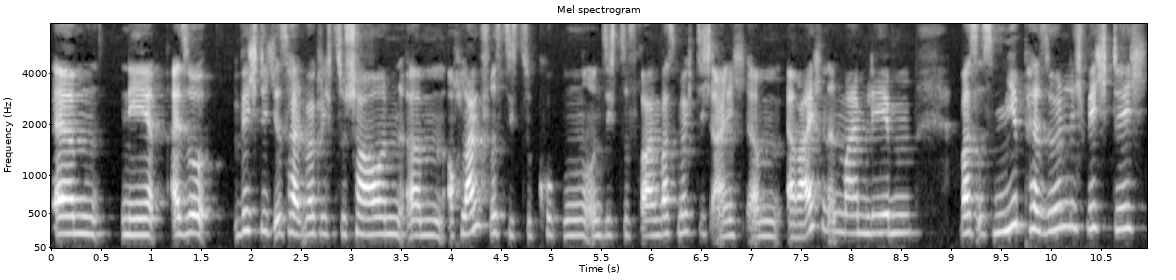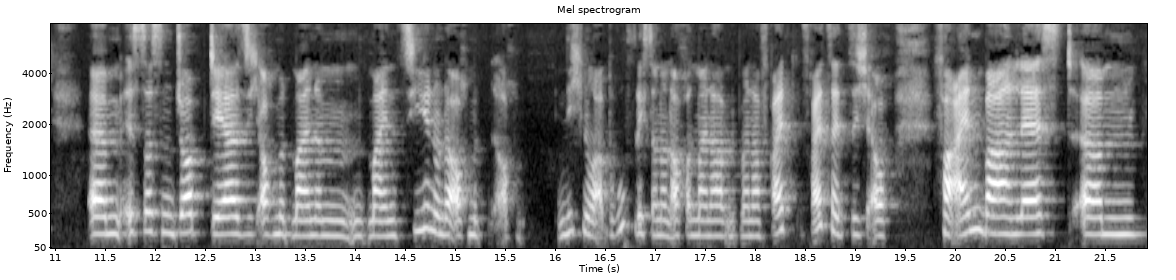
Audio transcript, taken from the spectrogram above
Ähm, nee, also wichtig ist halt wirklich zu schauen, ähm, auch langfristig zu gucken und sich zu fragen, was möchte ich eigentlich ähm, erreichen in meinem Leben? Was ist mir persönlich wichtig? Ähm, ist das ein Job, der sich auch mit meinem, mit meinen Zielen oder auch mit, auch nicht nur beruflich, sondern auch in meiner, mit meiner Freizeit sich auch vereinbaren lässt? Ähm,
